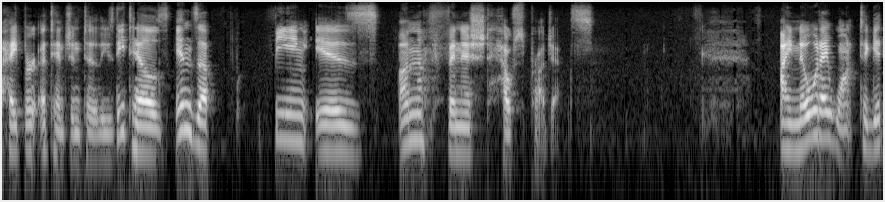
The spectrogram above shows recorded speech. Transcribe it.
hyper attention to these details ends up being is unfinished house projects. I know what I want to get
